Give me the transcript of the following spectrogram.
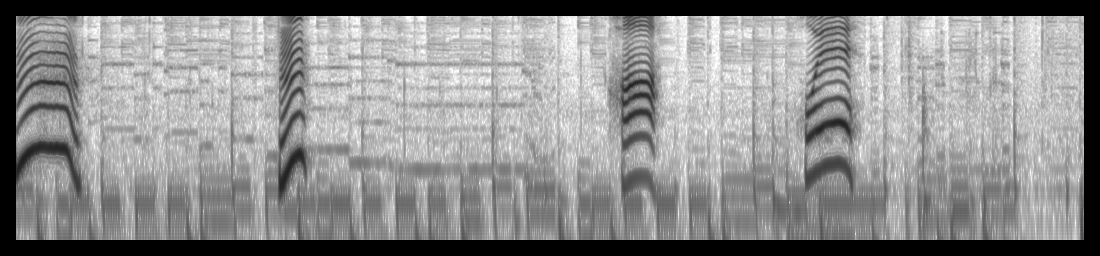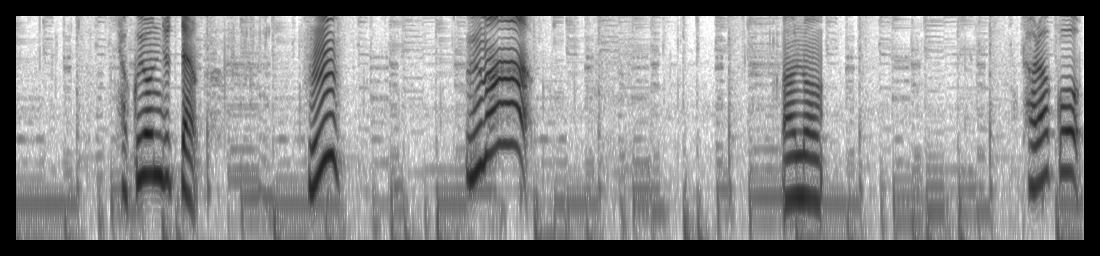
うん。うん。はあ。ほえー。140点。うん。うまー。あのたらこ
